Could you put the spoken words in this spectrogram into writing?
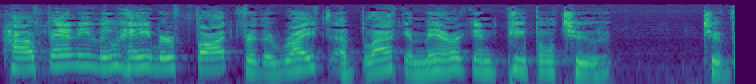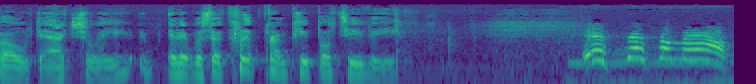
how Fannie Lou Hamer fought for the rights of black American people to to vote, actually. And it was a clip from People TV. It's this America,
